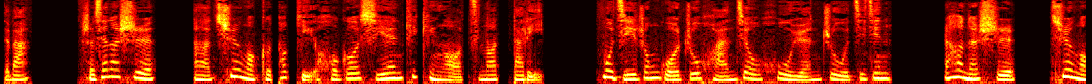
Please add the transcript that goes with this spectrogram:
对吧？首先呢是，啊，中国土耳其和哥 k i 提金哦兹诺达里募集中国珠环救护援助基金。然后呢是，中国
